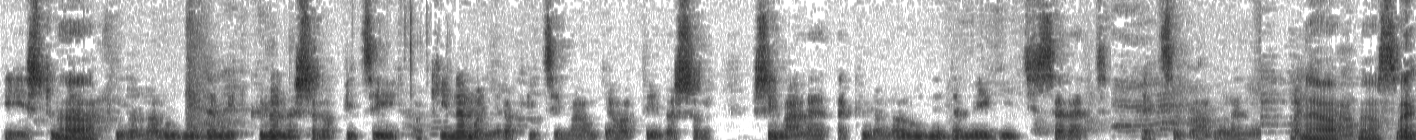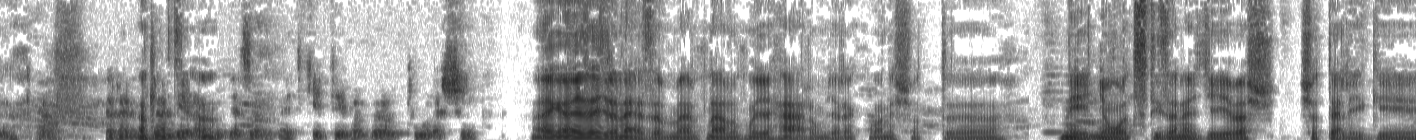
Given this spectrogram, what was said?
és tudjanak ah. külön aludni, de még különösen a pici, aki nem annyira pici már, ugye hat évesen, simán lehetne külön aludni, de még így szeret egy szobában lenni. Ja, ja, meg, de rem, hát, remélem, hogy ezen egy-két éven belül túlesünk. Igen, ez egyre nehezebb, mert nálunk ugye három gyerek van, és ott 4-8-11 éves, és ott eléggé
